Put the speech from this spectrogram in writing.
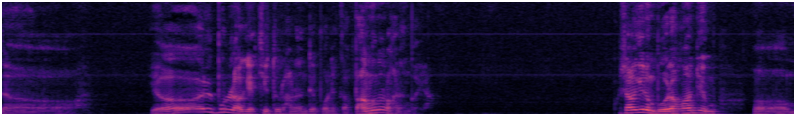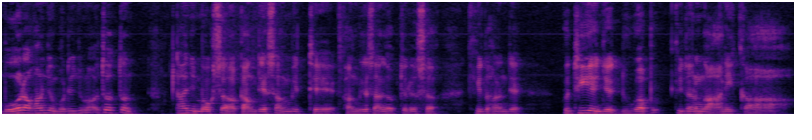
어 열불나게 기도를 하는데 보니까 방언으로 하는 거야. 그 자기는 뭐라고 하는지 어, 어, 뭐라고 하는지 모르지만 어떻든 담임 목사가 강대상 밑에 강대상에 엎드려서 기도하는데 그 뒤에 이제 누가 기도하는 거 아니까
